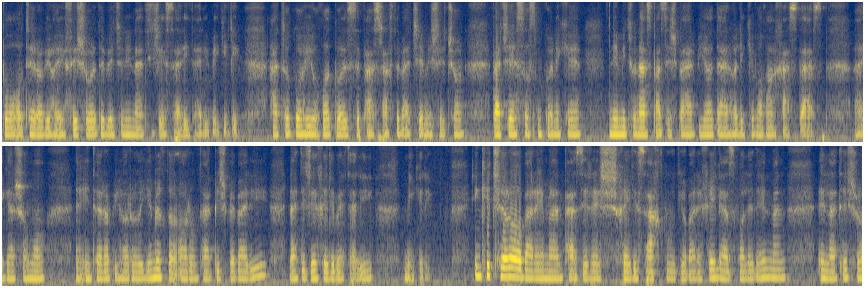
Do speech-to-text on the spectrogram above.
با ترابی های فشرده بتونی نتیجه سریعتری بگیری. حتی گاهی اوقات باعث پس رفته بچه میشه چون بچه احساس می‌کنه که نمی‌تونه از پسش بر بیاد در حالی که واقعا خسته است. و اگر شما این تراپی ها رو یه مقدار آرومتر پیش ببری نتیجه خیلی بهتری می‌گیری. اینکه چرا برای من پذیرش خیلی سخت بود یا برای خیلی از والدین من علتش رو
